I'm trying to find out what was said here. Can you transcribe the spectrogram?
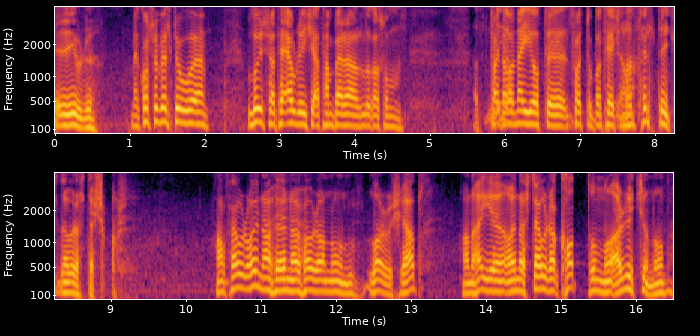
her i ju. Men hvordan vil du uh, lösa til Eurich at han bare lukket som Ta det var nei åt fött på täckna. Ja, tilltäckna var stark. Han får øyne hörna hör han noen larvskjall. Han har en større katt och arritchen noen.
